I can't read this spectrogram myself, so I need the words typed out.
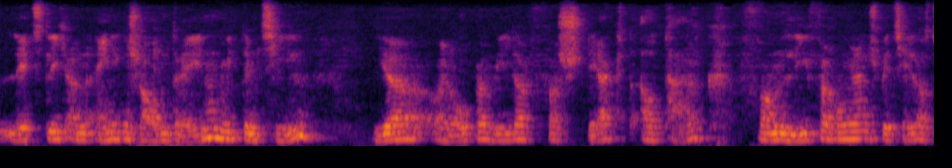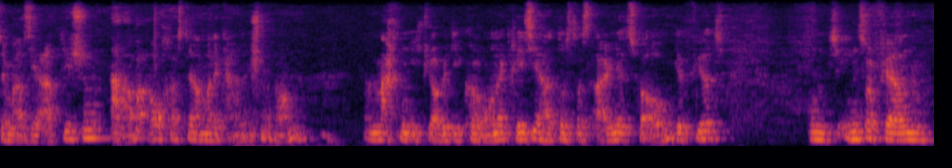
letztlich an einigen Schrauben drehen mit dem Ziel, hier Europa wieder verstärkt autark von Lieferungen, speziell aus dem asiatischen, aber auch aus dem amerikanischen Raum machen. Ich glaube, die Corona-Krise hat uns das allen jetzt vor Augen geführt und insofern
